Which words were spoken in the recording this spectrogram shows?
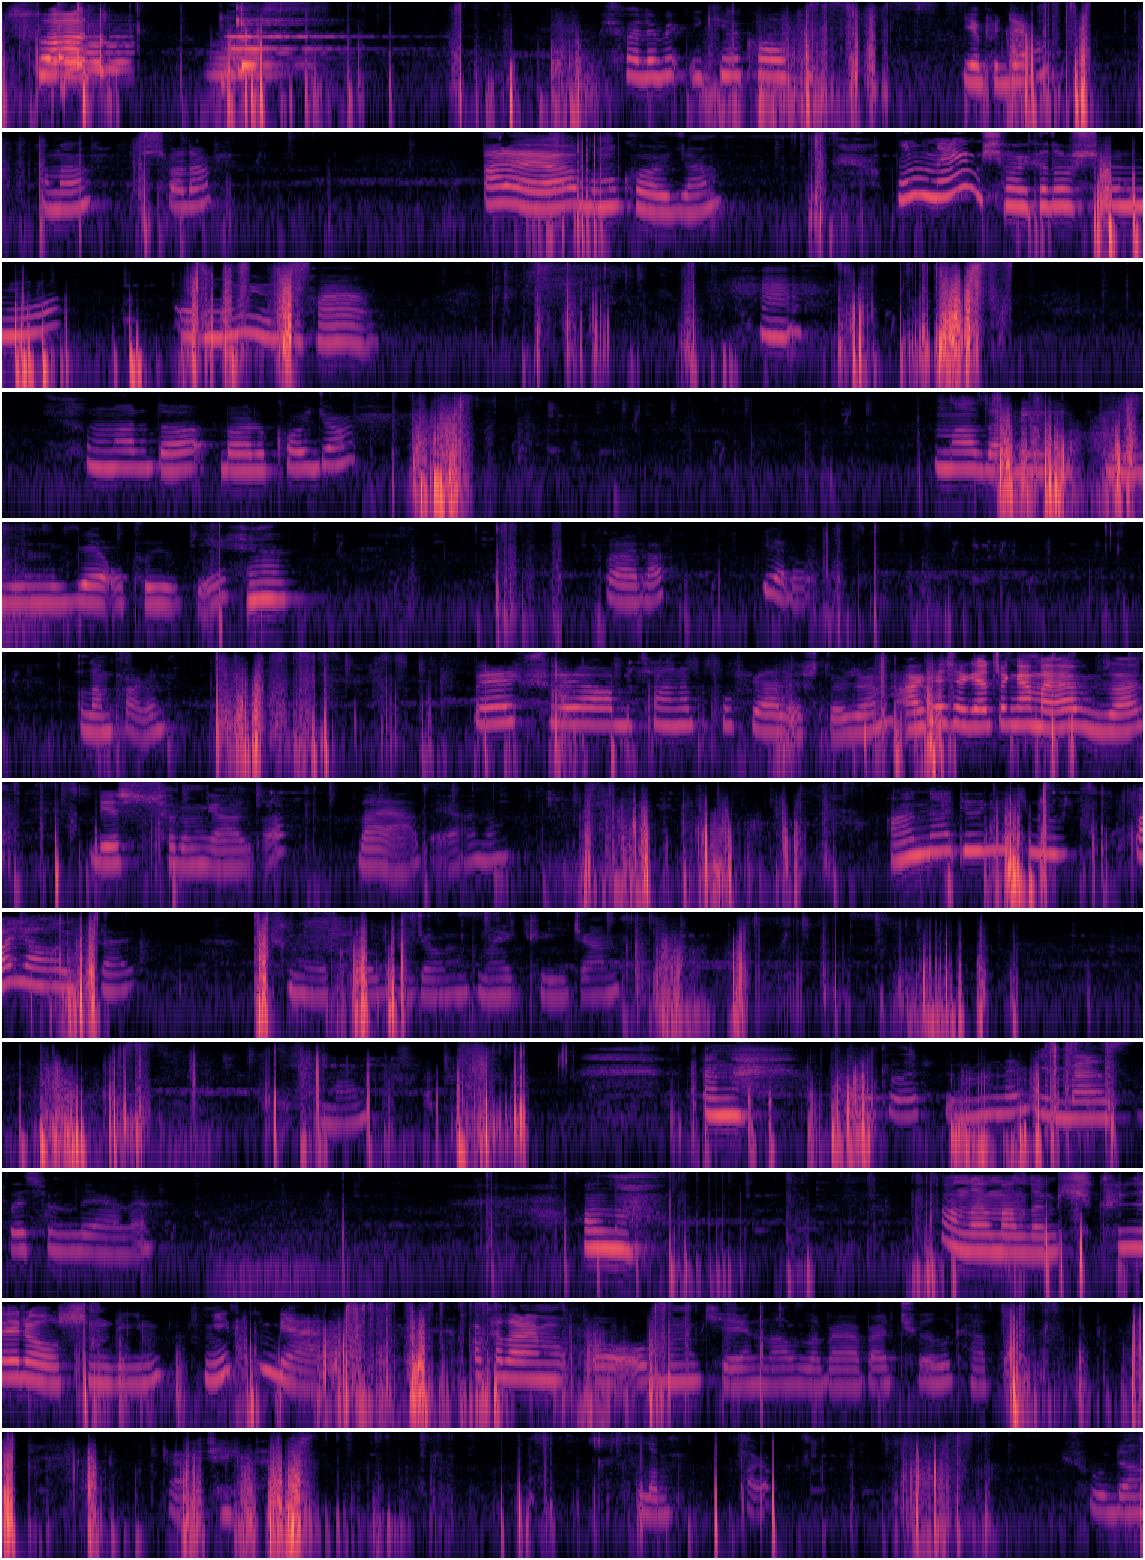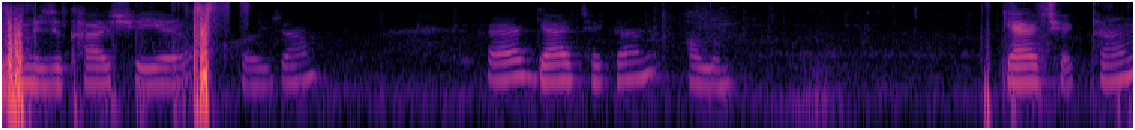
Suat. Şöyle bir ikili koltuk yapacağım. Hemen şöyle. Araya bunu koyacağım. Bu neymiş arkadaşlarım ya? Anlamıyorum. Ha. Hmm. Şunları da böyle koyacağım. Nazar birbirimize oturuz diye. böyle oldu. Allah'ım pardon. Ve şuraya bir tane puf yerleştireceğim. Arkadaşlar gerçekten bayağı güzel bir sürüm geldi. Bayağı yani. Anladınız mı? Bayağı güzel. Şunu kaldıracağım. Bunu ekleyeceğim. Tamam. Yani, arkadaşlar ne diyeyim ben size şimdi yani. Allah. Allah'ım Allah'ım şükürler olsun diyeyim. Ne diyeyim yani. O kadar mutlu oldum ki Naz'la beraber çığlık attık. Gerçekten. Allah'ım. Pardon. Şuradan müzik her şeye koyacağım. Ve gerçekten alım. Gerçekten.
